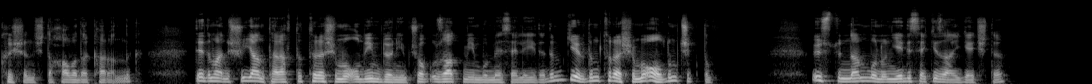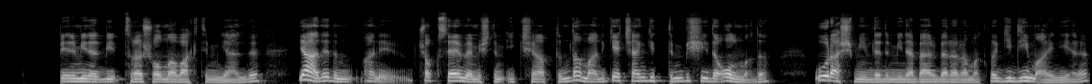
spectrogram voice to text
Kışın işte havada karanlık. Dedim hani şu yan tarafta tıraşımı olayım döneyim. Çok uzatmayayım bu meseleyi dedim. Girdim tıraşımı oldum çıktım. Üstünden bunun 7-8 ay geçti. Benim yine bir tıraş olma vaktim geldi. Ya dedim hani çok sevmemiştim ilk şey yaptığımda ama hani geçen gittim bir şey de olmadı. Uğraşmayayım dedim yine berber aramakla. Gideyim aynı yere.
